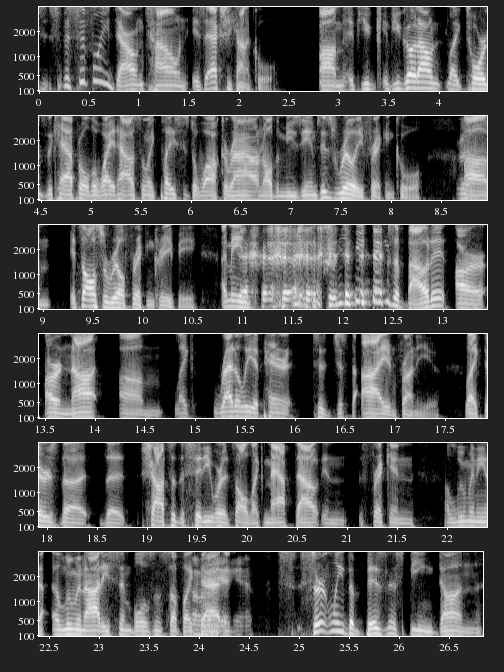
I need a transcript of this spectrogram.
Specifically downtown is actually kind of cool. Um, if you if you go down like towards the Capitol, the White House, and like places to walk around, all the museums, it's really freaking cool. Really? Um, it's also real freaking creepy. I mean, the creepy things about it are are not um like readily apparent to just the eye in front of you. Like there's the the shots of the city where it's all like mapped out in the freaking Illuminati Illuminati symbols and stuff like Oh, that. yeah, yeah. s- certainly the business being done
